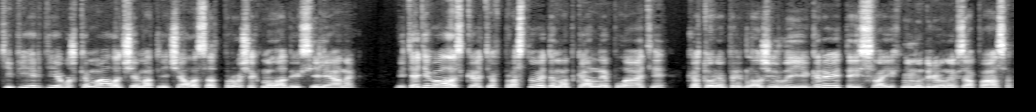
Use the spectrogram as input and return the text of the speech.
Теперь девушка мало чем отличалась от прочих молодых селянок. Ведь одевалась Катя в простое домотканное платье, которое предложила ей Грейта из своих немудреных запасов.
